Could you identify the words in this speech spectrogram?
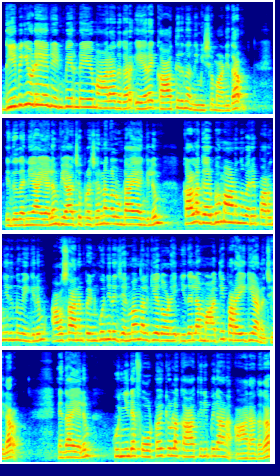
ദീപികയുടെയും രൺബീറിന്റെയും ആരാധകർ ഏറെ കാത്തിരുന്ന നിമിഷമാണിത്. എന്തു തന്നെയായാലും വ്യാജ പ്രചരണങ്ങൾ ഉണ്ടായെങ്കിലും കള്ളഗർഭമാണെന്ന് വരെ പറഞ്ഞിരുന്നുവെങ്കിലും അവസാനം പെൺകുഞ്ഞിന് ജന്മം നൽകിയതോടെ ഇതെല്ലാം മാറ്റി പറയുകയാണ് ചിലർ. എന്തായാലും കുഞ്ഞിന്റെ ഫോട്ടോയ്ക്കുള്ള കാത്തിരിപ്പിലാണ് ആരാധകർ.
